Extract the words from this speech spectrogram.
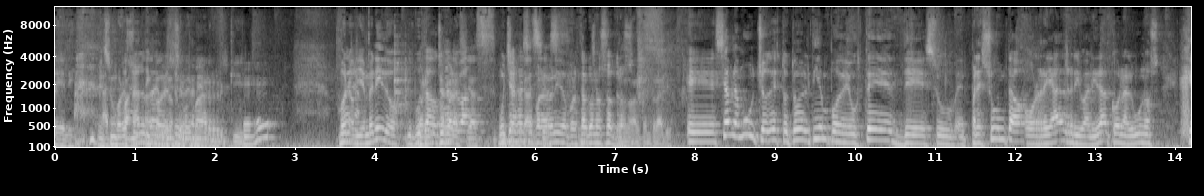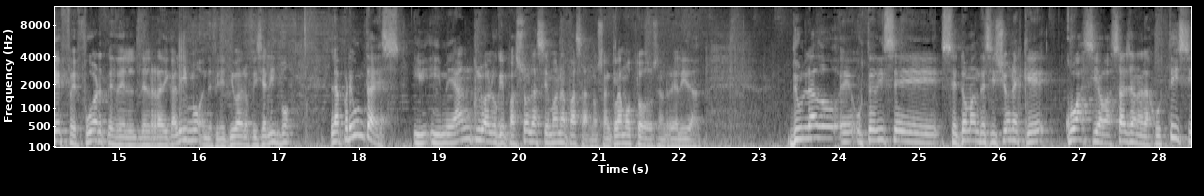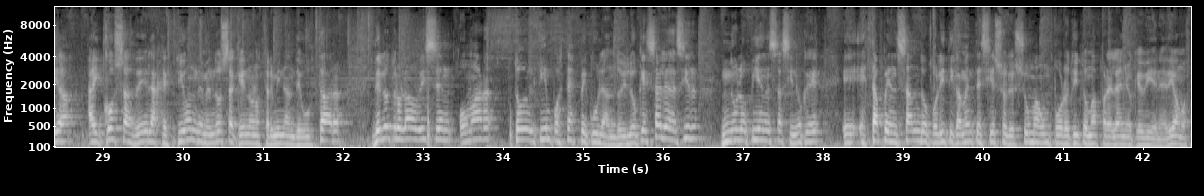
Es un fanático de Marqui. Bueno, bienvenido, diputado. muchas gracias. Muchas, gracias, por haber venido, por estar con nosotros. No, al contrario. Eh, se habla mucho de esto todo el tiempo, de usted, de su eh, presunta o real rivalidad con algunos jefes fuertes del, radicalismo, en definitiva del oficialismo. La pregunta es, y me anclo a lo que pasó la semana pasada, nos anclamos todos en realidad. De un lado, eh, usted dice, se toman decisiones que cuasi avasallan a la justicia, hay cosas de la gestión de Mendoza que no nos terminan de gustar. Del otro lado dicen, Omar todo el tiempo está especulando y lo que sale a decir no lo piensa, sino que eh, está pensando políticamente si eso le suma un porotito más para el año que viene. Digamos,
